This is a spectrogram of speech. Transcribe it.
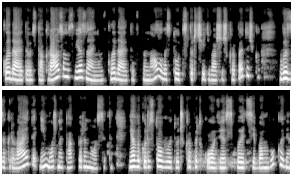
вкладаєте ось так разом з в'язанням, вкладаєте в пенал, ось тут стерчить ваша шкарпеточка, ви закриваєте і можна так переносити. Я використовую тут шкарпеткові спиці бамбукові.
